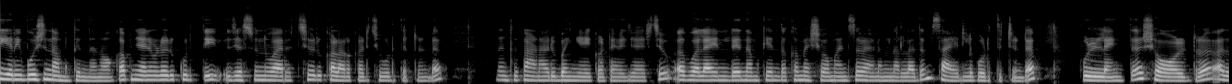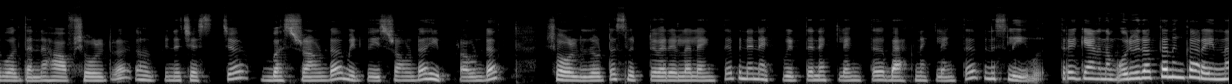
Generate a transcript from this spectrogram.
തിയറി പോർഷൻ നമുക്ക് ഇന്ന് നോക്കാം. അപ്പോൾ ഞാനിവിടെ ഒരു കുർത്തി ജസ്റ്റ് ഒന്ന് വരച്ച് ഒരു കളറൊക്കെ അടിച്ച് കൊടുത്തിട്ടുണ്ട്. നിങ്ങൾക്ക് കാണാൻ ഒരു ഭംഗിയായിക്കോട്ടെ വിചാരിച്ചു. അതുപോലെ അതിന്റെ നമുക്ക് എന്തൊക്കെ മെഷർമെന്റ്സ് വേണം എന്നുള്ളതും സൈഡിൽ കൊടുത്തിട്ടുണ്ട്. ഫുൾ ലെങ്ത്ത് ഷോൾഡർ അതുപോലെ തന്നെ ഹാഫ് ഷോൾഡർ പിന്നെ chest bust round mid waist round hip round shoulder തൊട്ട് സ്ലിറ്റ് വരെയുള്ള ലെങ്ത്ത് പിന്നെ neck width neck length back neck length പിന്നെ സ്ലീവ് ഇത്രയൊക്കെയാണ് നമ്മൾ ഒരുവിധമൊക്കെ നിങ്ങൾക്ക് അറിയുന്ന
